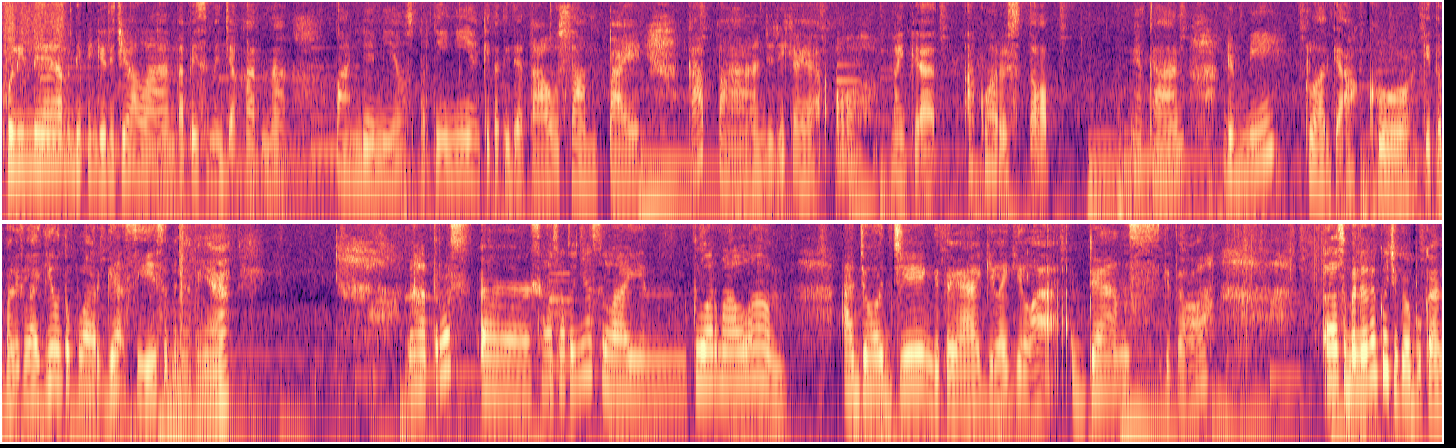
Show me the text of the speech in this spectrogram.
kuliner di pinggir jalan. Tapi semenjak karena pandemi yang seperti ini yang kita tidak tahu sampai kapan jadi kayak oh my god aku harus stop ya kan? Demi keluarga aku gitu. Balik lagi untuk keluarga sih sebenarnya. Nah terus uh, salah satunya selain keluar malam, ajojing gitu ya, gila-gila dance gitu. Uh, Sebenarnya gue juga bukan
